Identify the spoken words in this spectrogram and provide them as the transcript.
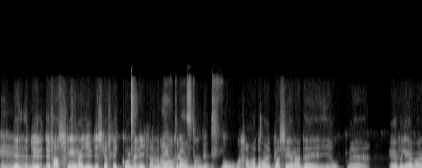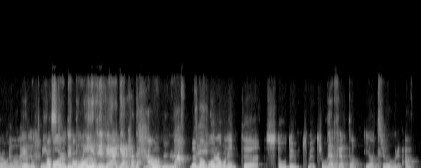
det, det, fanns flera judiska flickor med liknande bakgrund. De var åtminstone två. Som hade varit placerade ihop med överlevare och ja, inte... eller åtminstone var, på irrvägar hade hamnat. Ja, men vad var det hon inte stod ut med tror du? Därför att jag tror att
